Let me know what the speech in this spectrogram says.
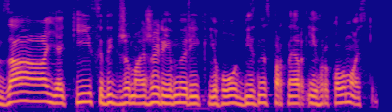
за які сидить вже майже рівно рік його бізнес-партнер Ігор Коломойський.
